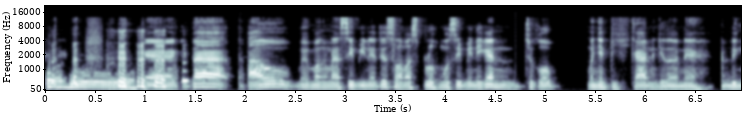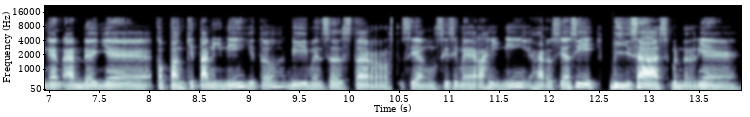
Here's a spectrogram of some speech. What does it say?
Waduh. Ya kita tahu memang nasib United selama 10 musim ini kan cukup menyedihkan gitu nah dengan adanya kebangkitan ini gitu di Manchester yang sisi merah ini harusnya sih bisa sebenarnya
